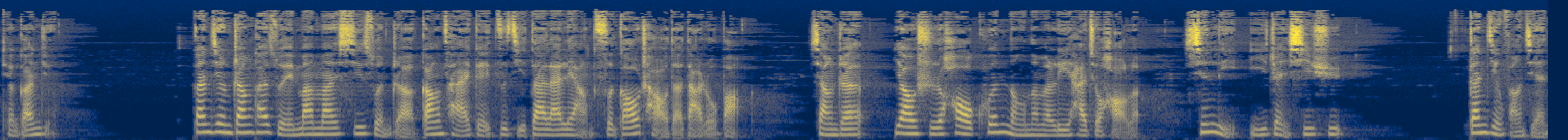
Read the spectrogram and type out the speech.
舔干净。”干净张开嘴，慢慢吸吮着刚才给自己带来两次高潮的大肉棒，想着要是浩坤能那么厉害就好了，心里一阵唏嘘。干净房间，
